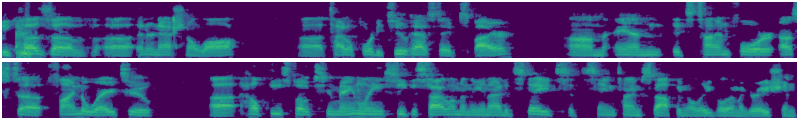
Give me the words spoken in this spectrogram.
because of uh, international law, uh, Title 42 has to expire, um, and it's time for us to find a way to uh, help these folks humanely seek asylum in the United States at the same time stopping illegal immigration.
